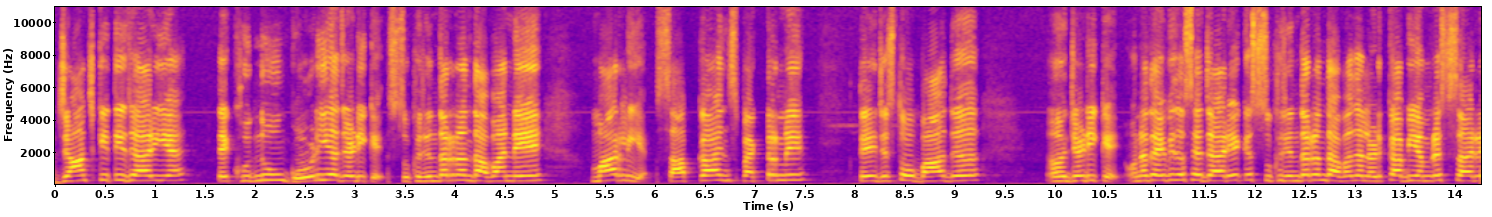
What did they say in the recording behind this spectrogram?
ਜਾਂਚ ਕੀਤੀ ਜਾ ਰਹੀ ਹੈ ਤੇ ਖੁਦ ਨੂੰ ਗੋਲੀ ਹੈ ਜਿਹੜੀ ਕਿ ਸੁਖਜਿੰਦਰ ਰੰਧਾਵਾ ਨੇ ਮਾਰ ਲਈ ਹੈ। ਸਾਬਕਾ ਇੰਸਪੈਕਟਰ ਨੇ ਤੇ ਜਿਸ ਤੋਂ ਬਾਅਦ ਜਿਹੜੀ ਕਿ ਉਹਨਾਂ ਦਾ ਇਹ ਵੀ ਦੱਸਿਆ ਜਾ ਰਿਹਾ ਕਿ ਸੁਖਜਿੰਦਰ ਰੰਧਾਵਾ ਦਾ ਲੜਕਾ ਵੀ ਅੰਮ੍ਰਿਤਸਰ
